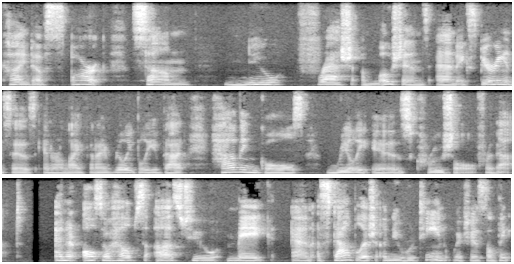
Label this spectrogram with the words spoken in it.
kind of spark some new fresh emotions and experiences in our life. And I really believe that having goals really is crucial for that. And it also helps us to make and establish a new routine, which is something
